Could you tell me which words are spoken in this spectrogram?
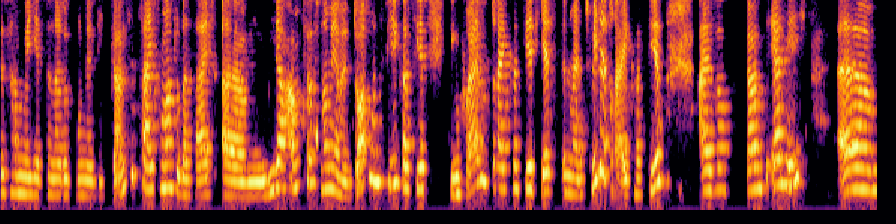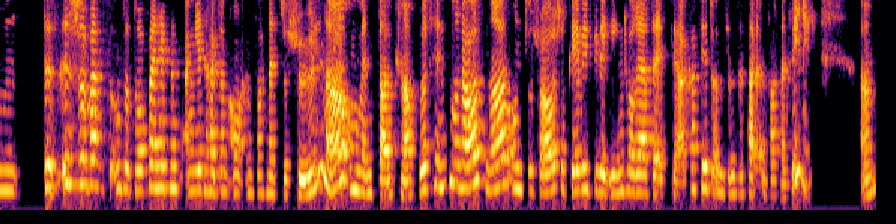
Das haben wir jetzt in der Rückrunde die ganze Zeit gemacht oder seit ähm, wieder am Pfiff. Ne? Wir haben in Dortmund vier kassiert, gegen Freiburg drei kassiert, jetzt in Mainz wieder drei kassiert. Also ganz ehrlich, ähm, das ist schon, was unser Torverhältnis angeht, halt dann auch einfach nicht so schön. Ne? Und wenn es dann knapp wird hinten raus ne? und du schaust, okay, wie viele Gegentore hat der FCA kassiert, dann sind es halt einfach nicht wenig. Ja?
